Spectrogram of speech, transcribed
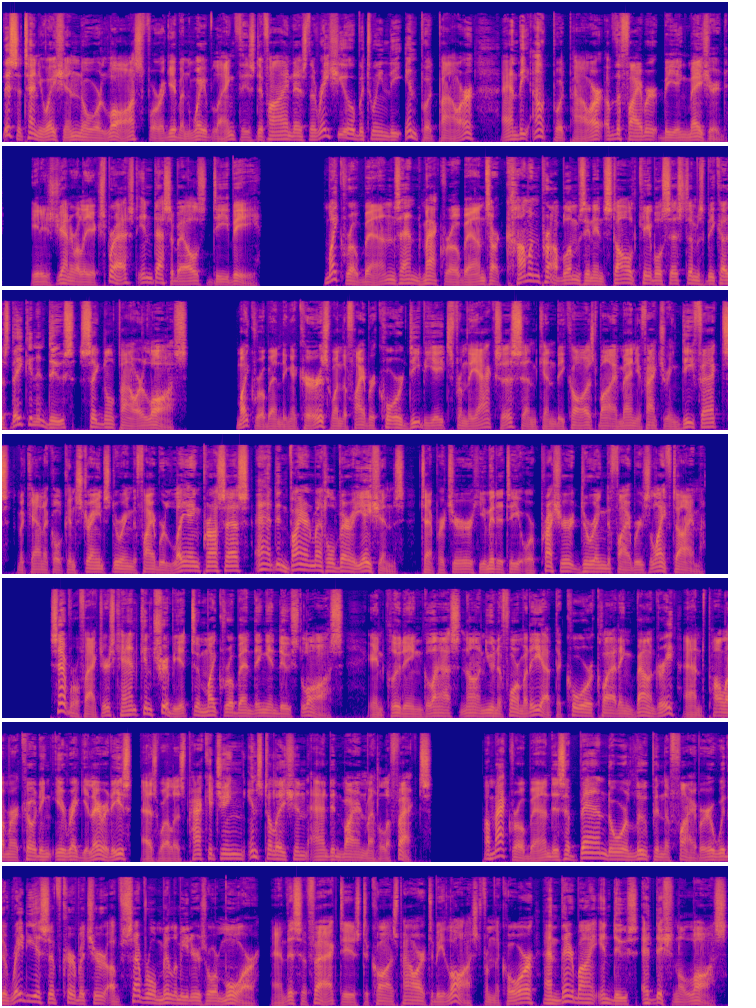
This attenuation or loss for a given wavelength is defined as the ratio between the input power and the output power of the fiber being measured. It is generally expressed in decibels dB. Microbends and macrobends are common problems in installed cable systems because they can induce signal power loss. Microbending occurs when the fiber core deviates from the axis and can be caused by manufacturing defects, mechanical constraints during the fiber laying process, and environmental variations, temperature, humidity, or pressure during the fiber's lifetime. Several factors can contribute to microbending induced loss, including glass non-uniformity at the core cladding boundary and polymer coating irregularities, as well as packaging, installation, and environmental effects. A macrobend is a bend or loop in the fiber with a radius of curvature of several millimeters or more, and this effect is to cause power to be lost from the core and thereby induce additional loss.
